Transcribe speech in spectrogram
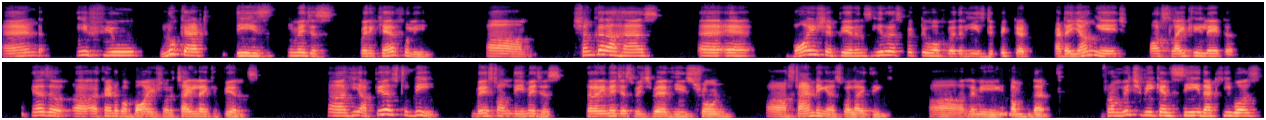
And if you look at these images very carefully, um, Shankara has a, a boyish appearance irrespective of whether he is depicted at a young age or slightly later he has a, a, kind of a boyish or a childlike appearance. Uh, he appears to be, based on the images, there are images which where he is shown uh, standing as well, I think. Uh, let me come to that. From which we can see that he was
